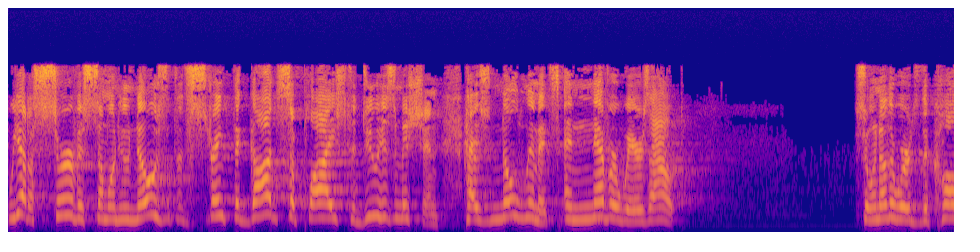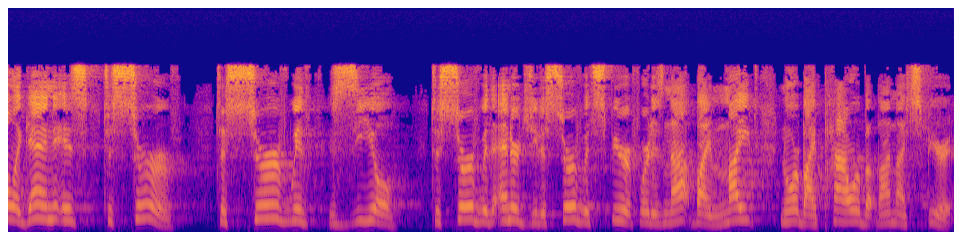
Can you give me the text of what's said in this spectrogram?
We ought to serve as someone who knows that the strength that God supplies to do his mission has no limits and never wears out. So, in other words, the call again is to serve to serve with zeal, to serve with energy, to serve with spirit, for it is not by might nor by power, but by my spirit,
